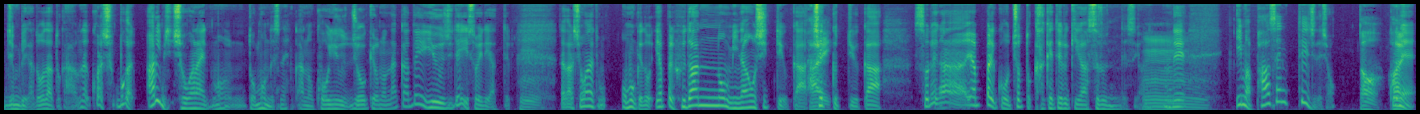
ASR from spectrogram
準備がどうだとか、でこれは僕はある意味しょうがないもんと思うんですね。あの、こういう状況の中で有事で急いでやってる。うんだからしょうがないと思うけど、やっぱり普段の見直しっていうか、はいチェックっていうか、それがやっぱりこうちょっと欠けてる気がするんですようんね。で、今パーセンテージでしょ？あこれね、はい。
